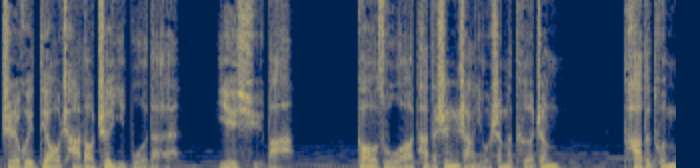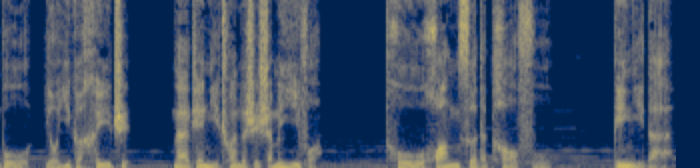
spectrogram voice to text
只会调查到这一步的，也许吧。告诉我他的身上有什么特征？他的臀部有一个黑痣。那天你穿的是什么衣服？土黄色的套服，比你的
